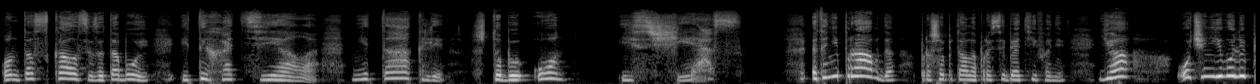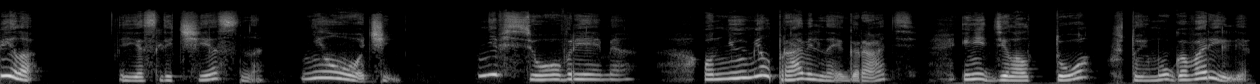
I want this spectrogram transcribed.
Он таскался за тобой, и ты хотела, не так ли, чтобы он исчез? Это неправда, прошептала про себя Тифани. Я очень его любила. Если честно, не очень. Не все время. Он не умел правильно играть и не делал то, что ему говорили.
